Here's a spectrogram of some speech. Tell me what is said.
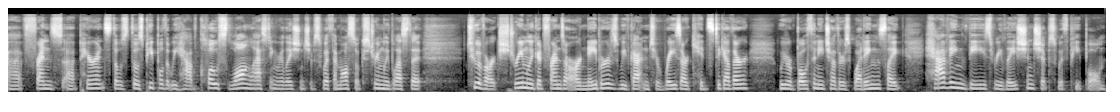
uh, friends, uh, parents, those those people that we have close, long-lasting relationships with. I'm also extremely blessed that two of our extremely good friends are our neighbors. We've gotten to raise our kids together. We were both in each other's weddings. Like having these relationships with people,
